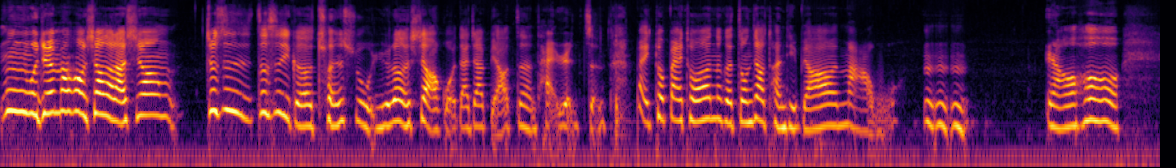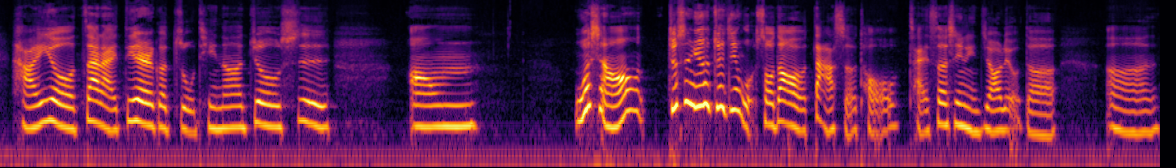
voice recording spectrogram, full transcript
嗯，我觉得蛮好笑的啦，希望就是这是一个纯属娱乐效果，大家不要真的太认真，拜托拜托，那个宗教团体不要骂我。嗯嗯嗯，然后还有再来第二个主题呢，就是嗯，我想要，就是因为最近我收到大舌头彩色心灵交流的嗯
